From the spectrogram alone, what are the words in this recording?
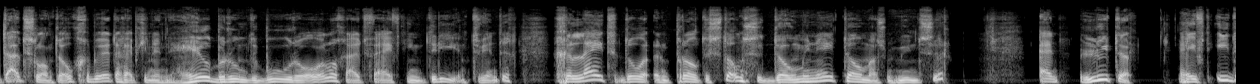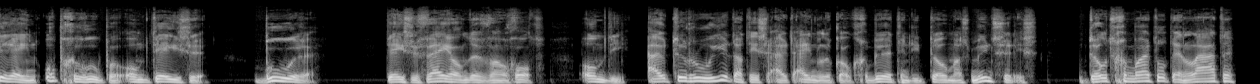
Duitsland ook gebeurd. Daar heb je een heel beroemde boerenoorlog uit 1523, geleid door een protestantse dominee, Thomas Münzer. En Luther heeft iedereen opgeroepen om deze boeren, deze vijanden van God, om die uit te roeien. Dat is uiteindelijk ook gebeurd. En die Thomas Münzer is doodgemarteld. En later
